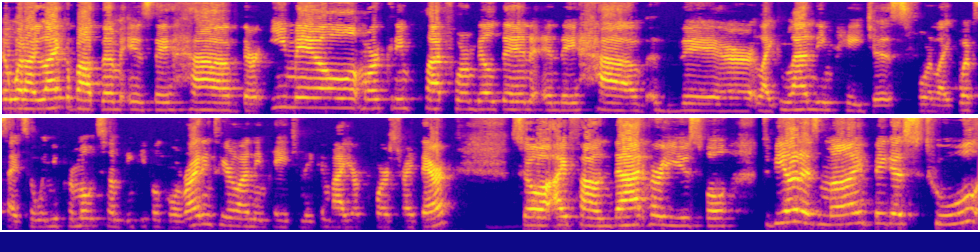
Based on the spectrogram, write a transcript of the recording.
And what I like about them is they have their email marketing platform built in and they have their like landing pages for like websites. So when you promote something, people go right into your landing page and they can buy your course right there. So I found that very useful. To be honest, my biggest tool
